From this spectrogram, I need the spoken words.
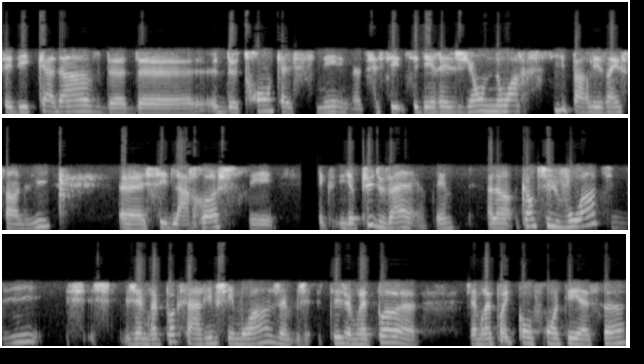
c'est des cadavres de troncs calcinés. C'est des régions noircies par les incendies. Euh, c'est de la roche, c'est il n'y a plus de verre. Alors, quand tu le vois, tu te dis, j'aimerais pas que ça arrive chez moi. J'aimerais pas, euh, j'aimerais pas être confronté à ça.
